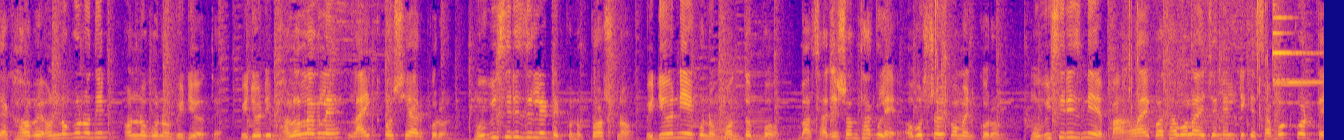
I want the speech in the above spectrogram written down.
দেখা হবে অন্য কোনো দিন, অন্য কোনো ভিডিওতে। ভিডিওটি ভালো লাগলে লাইক ও শেয়ার করুন। মুভি সিরিজ রিলেটেড কোনো প্রশ্ন, ভিডিও নিয়ে কোনো মন্তব্য বা সাজেশন থাকলে অবশ্যই কমেন্ট করুন। মুভি সিরিজ নিয়ে বাংলায় কথা বলা এই চ্যানেলটিকে সাপোর্ট করতে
